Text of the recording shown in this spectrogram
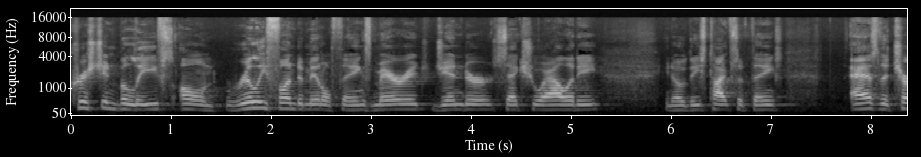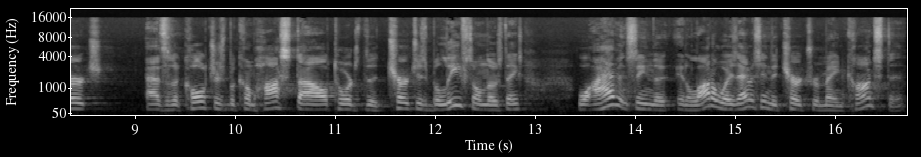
Christian beliefs on really fundamental things marriage, gender, sexuality, you know, these types of things. As the church, as the cultures become hostile towards the church's beliefs on those things, well, I haven't seen the, in a lot of ways, I haven't seen the church remain constant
